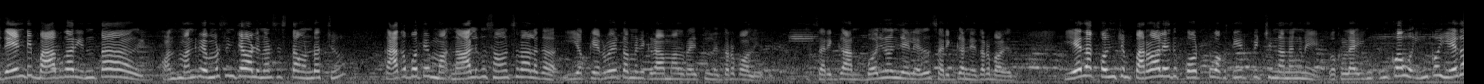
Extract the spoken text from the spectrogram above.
ఇదేంటి బాబు గారు ఇంత కొంతమంది విమర్శించే వాళ్ళు విమర్శిస్తూ ఉండొచ్చు. కాకపోతే మా- నాలుగు సంవత్సరాలుగా ఈ యొక్క ఇరవై తొమ్మిది గ్రామాల రైతులు నిద్రపోలేదు. సరిగ్గా భోజనం చేయలేదు సరిగ్గా నిద్రపోలేదు. ఏదో కొంచెం పర్వాలేదు కోర్టు ఒక తీర్పు ఇచ్చింది అనగానే ఒక లై- ఇంకో ఇంకో ఏదో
